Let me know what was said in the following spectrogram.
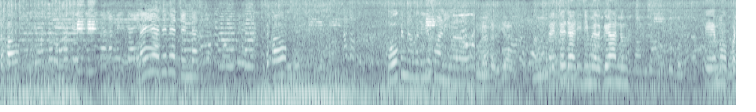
ਦਿਖਾਓ। ਪਾਣੀ ਵਾਲਾ ਹੋਵੇ ਇੱਥੇ ਡੈਡੀ ਜੀ ਮਿਲ ਗਏ ਸਾਨੂੰ। ਇਹ ਮੋਪੜ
